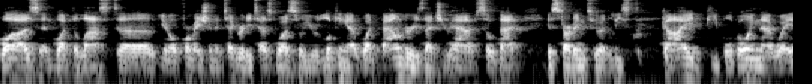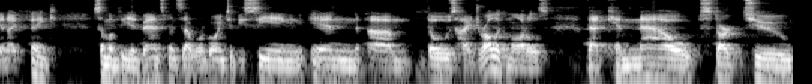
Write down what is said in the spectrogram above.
was and what the last uh, you know formation integrity test was. So you're looking at what boundaries that you have. So that is starting to at least guide people going that way. And i think some of the advancements that we're going to be seeing in um, those hydraulic models that can now start to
